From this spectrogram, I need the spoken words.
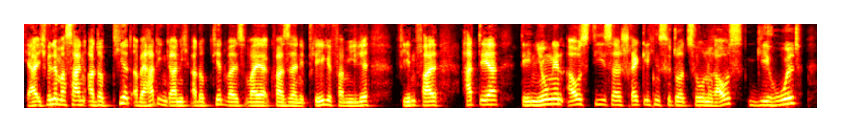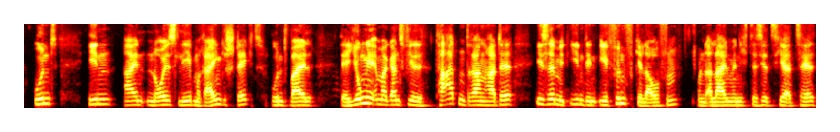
ja, ich will immer sagen adoptiert, aber er hat ihn gar nicht adoptiert, weil es war ja quasi seine Pflegefamilie. Auf jeden Fall hat er den Jungen aus dieser schrecklichen Situation rausgeholt und in ein neues Leben reingesteckt. Und weil der Junge immer ganz viel Tatendrang hatte, ist er mit ihm den E5 gelaufen. Und allein, wenn ich das jetzt hier erzähle,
